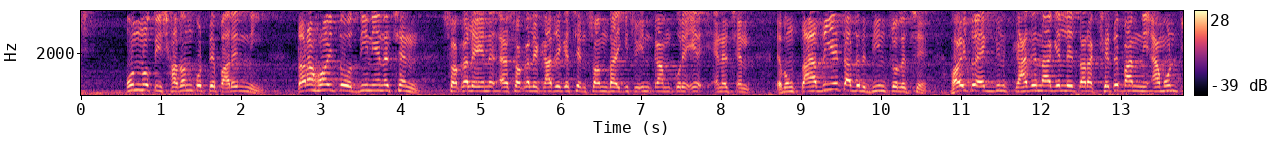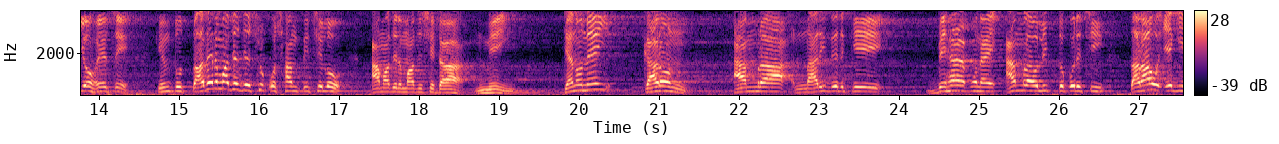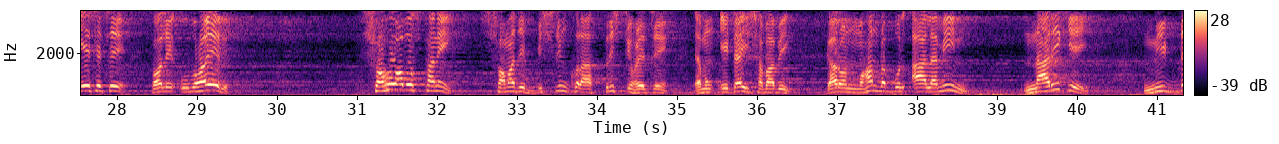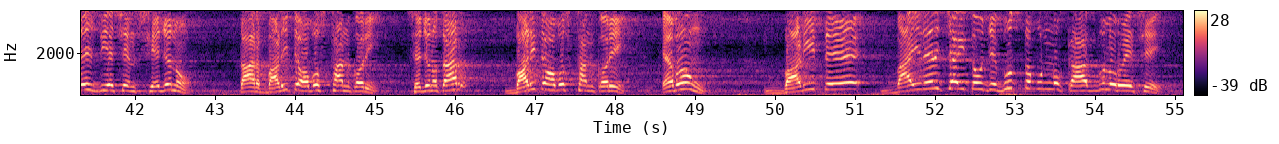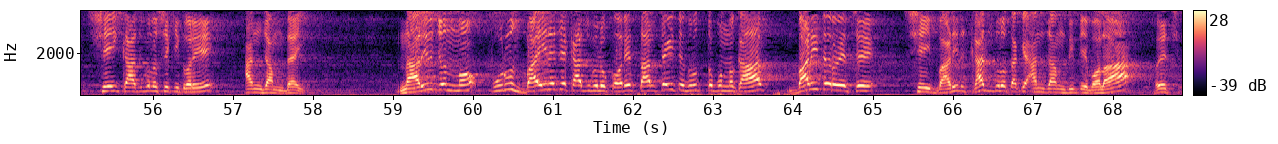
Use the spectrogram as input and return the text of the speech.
উন্নতি সাধন করতে পারেননি। তারা হয়তো দিন এনেছেন, সকালে এনে সকালে কাজে গেছেন, সন্ধ্যায় কিছু ইনকাম করে এনেছেন এবং তা দিয়ে তাদের দিন চলেছে। হয়তো একদিন কাজে না গেলে তারা খেতে পাননি এমনটিও হয়েছে। কিন্তু তাদের মাঝে যে সুখ ও শান্তি ছিল, আমাদের মাঝে সেটা নেই। কেন নেই? কারণ আমরা নারীদেরকে বেহায়াপনায় আমরাও লিপ্ত করেছি তারাও এগিয়ে এসেছে, ফলে উভয়ের সহ অবস্থানে সমাজে বিশৃঙ্খলা সৃষ্টি হয়েছে এবং এটাই স্বাভাবিক। কারণ মহান রব্বুল আলামিন নারীকে নির্দেশ দিয়েছেন সে যেন তার বাড়িতে অবস্থান করে সেজন্য তার বাড়িতে অবস্থান করে এবং বাড়িতে বাইরের চাইতেও যে গুরুত্বপূর্ণ কাজগুলো রয়েছে সেই কাজগুলো সে কি করে? আঞ্জাম দেয়। নারীর জন্য পুরুষ বাইরে যে কাজগুলো করে, তার চাইতে গুরুত্বপূর্ণ কাজ বাড়িতে রয়েছে। সেই বাড়ির কাজগুলো তাকে আঞ্জাম দিতে বলা হয়েছে।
